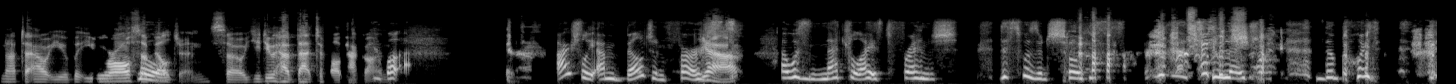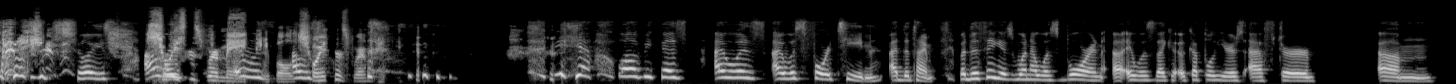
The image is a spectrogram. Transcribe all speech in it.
Not to out you, but you are also No. Belgian, so you do have that to fall back on. Well, actually, I'm Belgian first. Yeah. I was naturalized French. This was a choice. like the point it was a choice. I was, Choices were made, was- people. Was- Choices were made. yeah, well, because I was I was 14 at the time. But the thing is, when I was born, uh, it was like a couple years after um,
